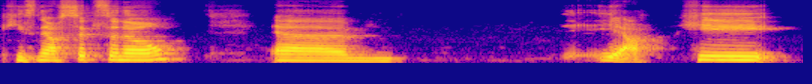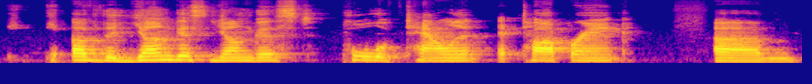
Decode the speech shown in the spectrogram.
he's now six and zero. Oh. Um, yeah, he of the youngest youngest pool of talent at top rank um,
